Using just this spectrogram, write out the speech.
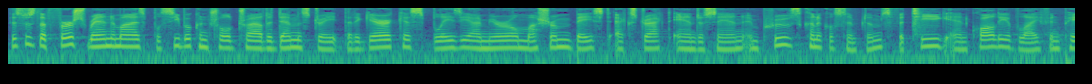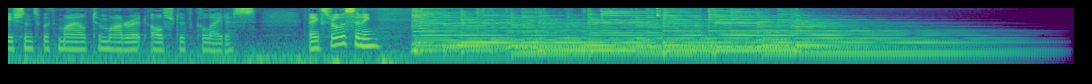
This was the first randomized placebo controlled trial to demonstrate that Agaricus blazei Murill mushroom based extract Andosan improves clinical symptoms, fatigue, and quality of life in patients with mild to moderate ulcerative colitis. Thanks for listening.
